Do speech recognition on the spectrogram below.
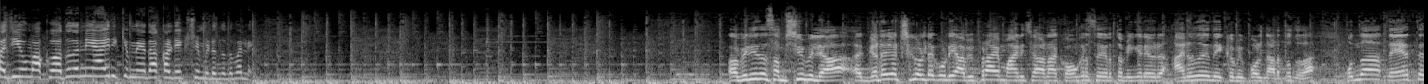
സജീവമാക്കുക. അത് തന്നെയായിരിക്കും നേതാക്കൾ ലക്ഷ്യമിടുന്നതും അല്ലേ? വിനീത സംശയമില്ല. ഘടകകക്ഷികളുടെ കൂടി അഭിപ്രായം മാനിച്ചാണ് കോൺഗ്രസ് നേതൃത്വം ഇങ്ങനെ ഒരു അനുമതി നീക്കം ഇപ്പോൾ നടത്തുന്നത്. ഒന്ന് നേരത്തെ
